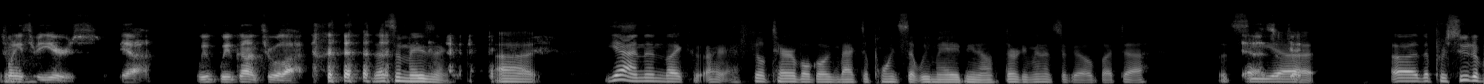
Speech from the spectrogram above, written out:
Yeah. 23 years. Yeah. We've, we've gone through a lot. That's amazing. Uh, yeah, and then like I, I feel terrible going back to points that we made, you know, 30 minutes ago. But uh, let's Yeah, see. okay. Uh, uh, the pursuit of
